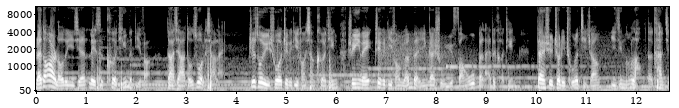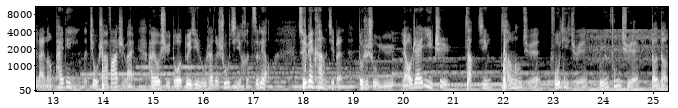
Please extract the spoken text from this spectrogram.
来到二楼的一间类似客厅的地方，大家都坐了下来。之所以说这个地方像客厅，是因为这个地方原本应该属于房屋本来的客厅。但是这里除了几张已经能老的、看起来能拍电影的旧沙发之外，还有许多堆积如山的书籍和资料。随便看了几本，都是属于《聊斋异志》《藏经》《藏龙诀》《伏地诀》《文风诀》等等，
